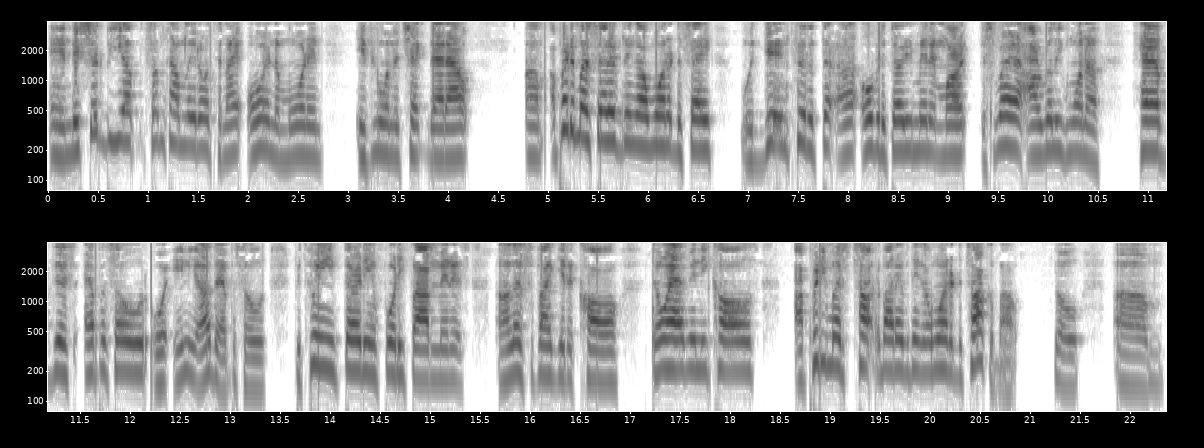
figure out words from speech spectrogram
And this should be up sometime later on tonight or in the morning if you want to check that out. Um, I pretty much said everything I wanted to say. We're getting to the th- uh, over the 30 minute mark. It's where I really want to have this episode or any other episode between 30 and 45 minutes, unless if I get a call. Don't have any calls. I pretty much talked about everything I wanted to talk about. So, um,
